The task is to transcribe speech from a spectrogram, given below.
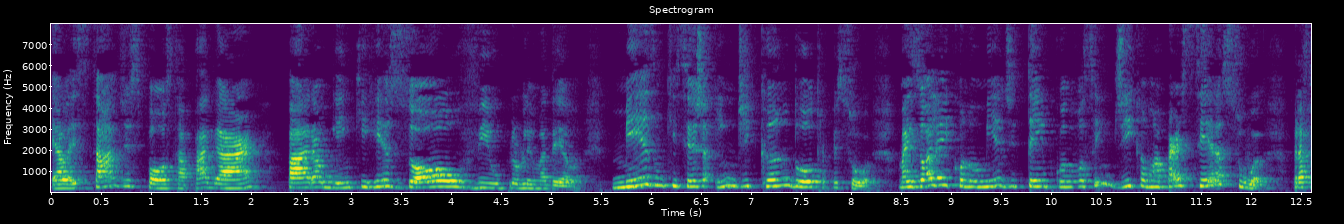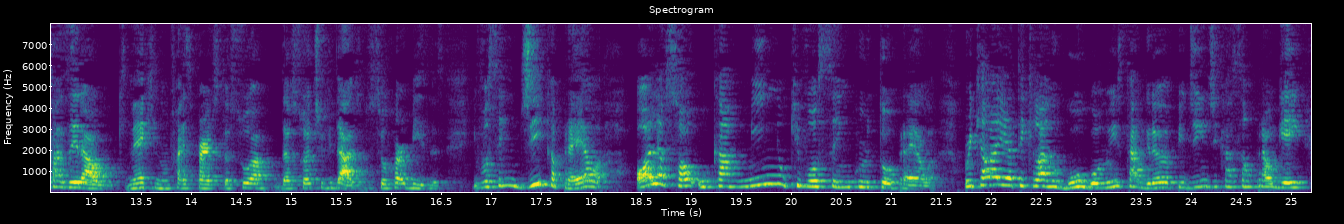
Ela está disposta a pagar para alguém que resolve o problema dela, mesmo que seja indicando outra pessoa. Mas olha a economia de tempo quando você indica uma parceira sua para fazer algo que, né, que não faz parte da sua, da sua atividade, do seu core business, e você indica para ela, Olha só o caminho que você encurtou para ela. Porque ela ia ter que ir lá no Google, no Instagram, pedir indicação para alguém,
